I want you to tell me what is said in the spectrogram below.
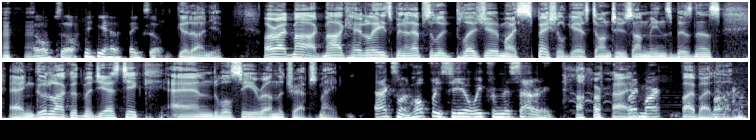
I hope so. yeah, I think so. Good on you. All right, Mark. Mark Headley, it's been an absolute pleasure. My special guest on Tucson Means Business. And good luck with Majestic. And we'll see you around the traps, mate. Excellent. Hopefully, see you a week from this Saturday. All right. Bye, Mark. Bye bye. Lila.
